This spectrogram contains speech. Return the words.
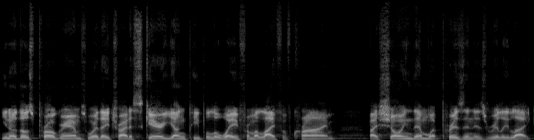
You know, those programs where they try to scare young people away from a life of crime by showing them what prison is really like.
